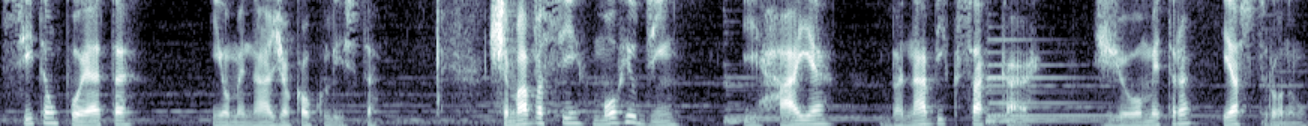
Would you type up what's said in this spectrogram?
cita um poeta em homenagem ao calculista. Chamava-se Mohildin e Raya Banabiksakar, geômetra e astrônomo.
